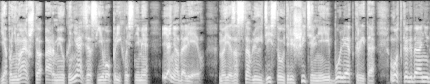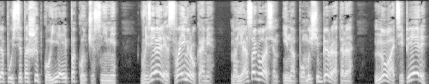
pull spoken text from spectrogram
я понимаю, что армию князя с его прихвостнями я не одолею но я заставлю их действовать решительнее и более открыто. Вот когда они допустят ошибку, я и покончу с ними. В идеале своими руками. Но я согласен и на помощь императора. Ну а теперь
